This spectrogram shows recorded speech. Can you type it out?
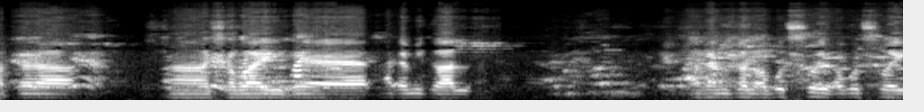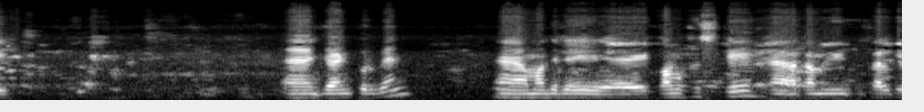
আপনারা সবাই আগামীকাল আগামীকাল অবশ্যই অবশ্যই জয়েন করবেন। আমাদের এই কর্মসূচিতে আগামীকালকে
